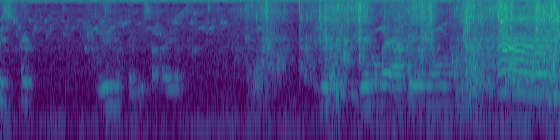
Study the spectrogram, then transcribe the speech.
biscuit. Ayun, tag-isa kayo. Hindi mo kay ate yung... Oo.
